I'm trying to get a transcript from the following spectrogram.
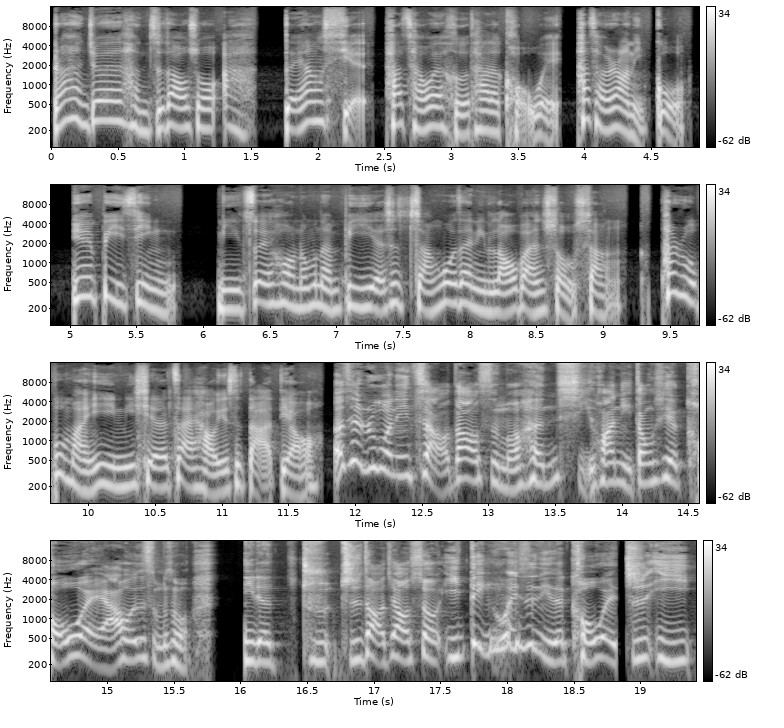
然后你就会很知道说啊，怎样写他才会合他的口味，他才会让你过，因为毕竟。你最后能不能毕业是掌握在你老板手上，他如果不满意，你写的再好也是打掉。而且如果你找到什么很喜欢你东西的口味啊，或者什么什么，你的指指导教授一定会是你的口味之一。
